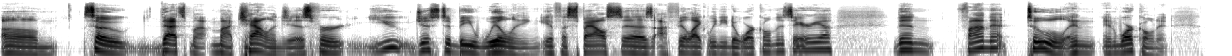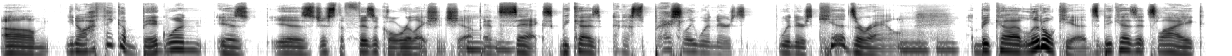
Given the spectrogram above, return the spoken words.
Um, so that's my my challenge is for you just to be willing. If a spouse says, "I feel like we need to work on this area," then find that tool and and work on it. Um, you know, I think a big one is is just the physical relationship and sex because and especially when there's when there's kids around because little kids because it's like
